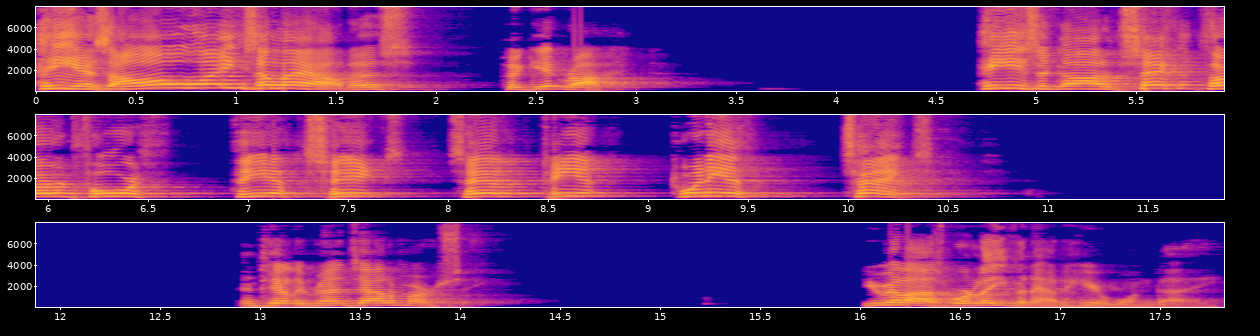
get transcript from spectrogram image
He has always allowed us to get right. He is a God of second, third, fourth, fifth, sixth, seventh, tenth, twentieth chances until he runs out of mercy. You realize we're leaving out of here one day.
